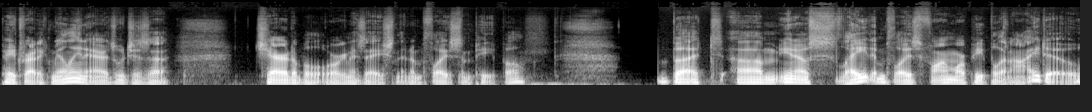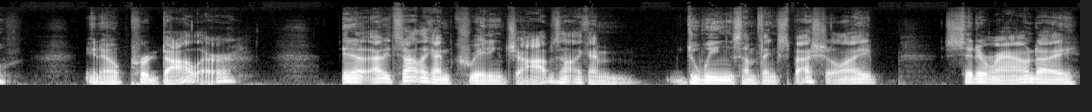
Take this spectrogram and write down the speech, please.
Patriotic Millionaires, which is a charitable organization that employs some people. But um, you know, Slate employs far more people than I do. You know, per dollar. You know, I mean, it's not like I'm creating jobs. It's not like I'm doing something special. I sit around. I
